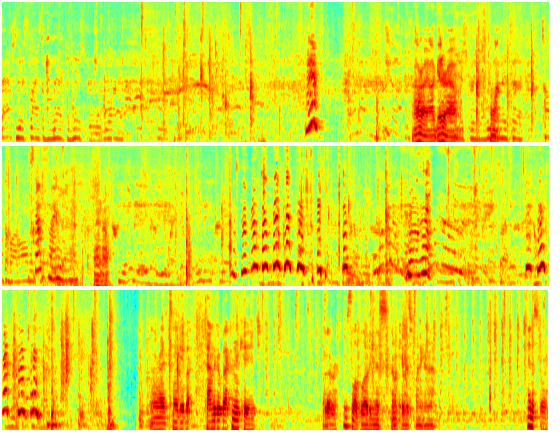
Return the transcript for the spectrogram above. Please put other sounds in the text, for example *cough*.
it's actually a slice of American history. If you wanna, All right, I'll get her out. history, and we Come on. wanted to talk about all the It's not funny. I know. All right, time to get back. Time to go back in your cage. Whatever. I'm still uploading this. I don't care if it's funny or not. End of story.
